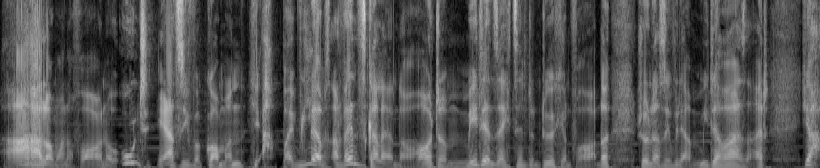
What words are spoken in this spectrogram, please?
Hallo meine Freunde und herzlich willkommen ja, bei Wilhelms Adventskalender. Heute mit den 16. Türchen, Freunde. Schön, dass ihr wieder mit dabei seid. Ja,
